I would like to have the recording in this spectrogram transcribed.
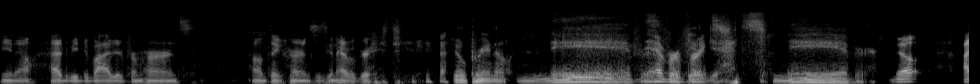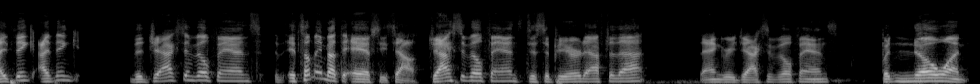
you know, had to be divided from Hurns. I don't think Hurns is going to have a great year. Joe Prano never, Never forgets. forgets. Never. No, I think I think the Jacksonville fans. It's something about the AFC South. Jacksonville fans disappeared after that. The angry Jacksonville fans, but no one,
